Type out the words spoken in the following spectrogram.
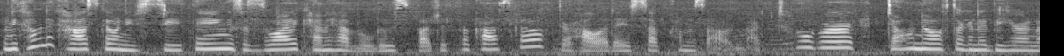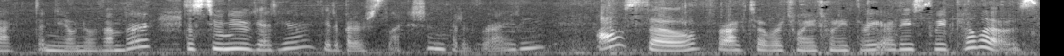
When you come to Costco and you see things, this is why I kind of have a loose budget for Costco. Their holiday stuff comes out in October. Don't know if they're going to be here in you know November. The sooner you get here, you get a better selection, better variety. Also, for October 2023 are these sweet pillows.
